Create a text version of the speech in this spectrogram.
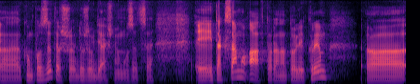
е, композитор, що я дуже вдячний йому за це. І, і так само автор Анатолій Крим. Е,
